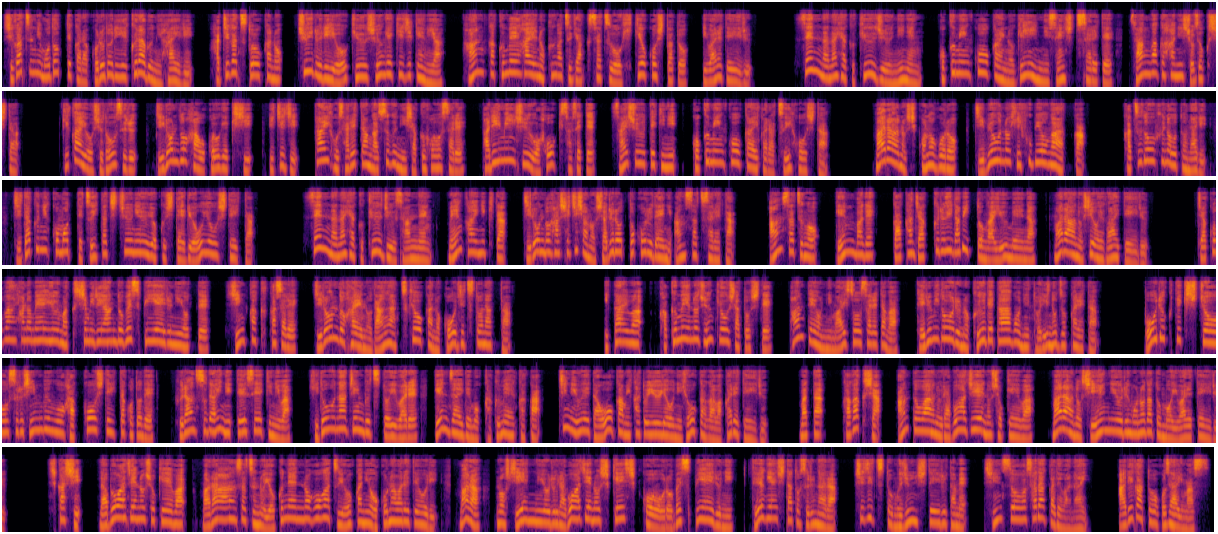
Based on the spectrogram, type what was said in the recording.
4月に戻ってからコルドリエクラブに入り、8月10日のチュイルリー王宮襲撃事件や、反革命派への9月虐殺を引き起こしたと言われている。1792年、国民公会の議員に選出されて、山岳派に所属した。議会を主導するジロンド派を攻撃し、一時逮捕されたがすぐに釈放され、パリ民衆を放棄させて、最終的に国民公会から追放した。マラーの死後の頃、持病の皮膚病が悪化。活動不能となり、自宅にこもって1日中入浴して療養していた。1793年、面会に来たジロンド派支持者のシャルロット・コルデーに暗殺された。暗殺後、現場で画家ジャック・ルイ・ダビットが有名なマラーの死を描いている。ジャコバン派の盟友マクシミリアン・ド・ベスピエールによって神格化され、ジロンド派への弾圧強化の口実となった。遺体は革命の殉教者としてパンテオンに埋葬されたが、テルミドールのクーデター後に取り除かれた。暴力的主張をする新聞を発行していたことで、フランス第二帝世紀には非道な人物と言われ、現在でも革命家か、地に飢えた狼かというように評価が分かれている。また、科学者、アントワーヌ・ラボアジエの処刑は、マラーの支援によるものだとも言われている。しかし、ラボアジェの処刑はマラ暗殺の翌年の5月8日に行われており、マラの支援によるラボアジェの死刑執行をロベスピエールに提言したとするなら、史実と矛盾しているため、真相は定かではない。ありがとうございます。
